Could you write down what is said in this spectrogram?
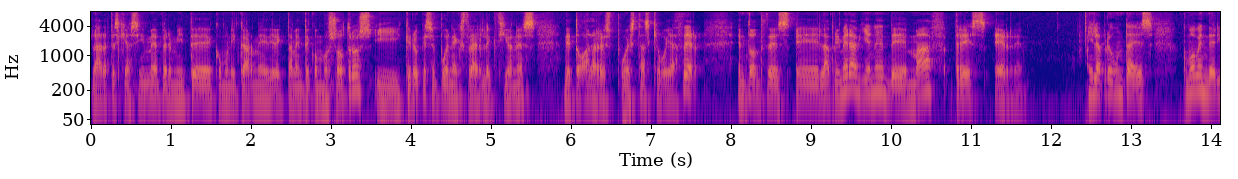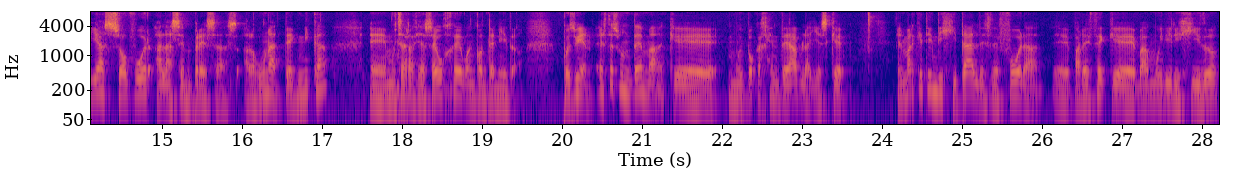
La verdad es que así me permite comunicarme directamente con vosotros y creo que se pueden extraer lecciones de todas las respuestas que voy a hacer. Entonces, eh, la primera viene de MAF3R. Y la pregunta es, ¿cómo venderías software a las empresas? ¿Alguna técnica? Eh, muchas gracias Euge, buen contenido. Pues bien, este es un tema que muy poca gente habla y es que el marketing digital desde fuera eh, parece que va muy dirigido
